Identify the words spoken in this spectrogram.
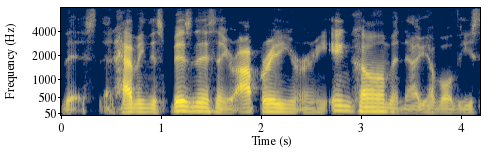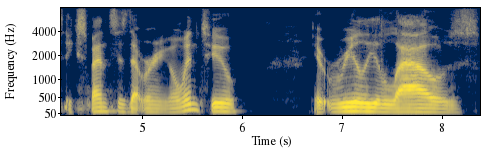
this that having this business that you're operating, you're earning income, and now you have all these expenses that we're going to go into. It really allows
